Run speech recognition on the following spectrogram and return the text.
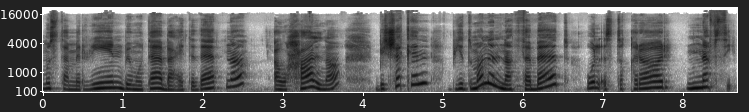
مستمرين بمتابعة ذاتنا أو حالنا بشكل بيضمن لنا الثبات والاستقرار النفسي.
